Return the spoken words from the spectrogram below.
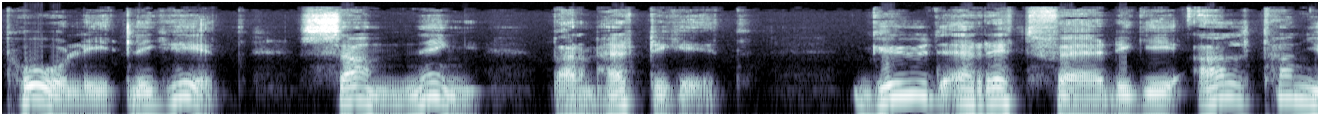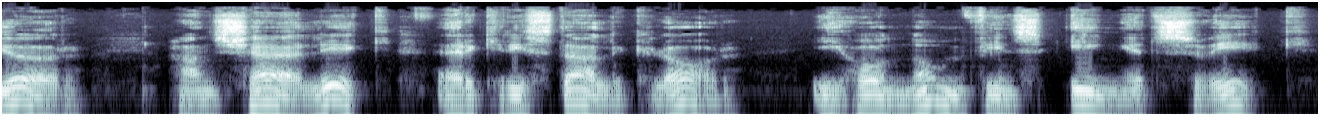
pålitlighet, sanning, barmhärtighet. Gud är rättfärdig i allt han gör. Hans kärlek är kristallklar. I honom finns inget svek.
